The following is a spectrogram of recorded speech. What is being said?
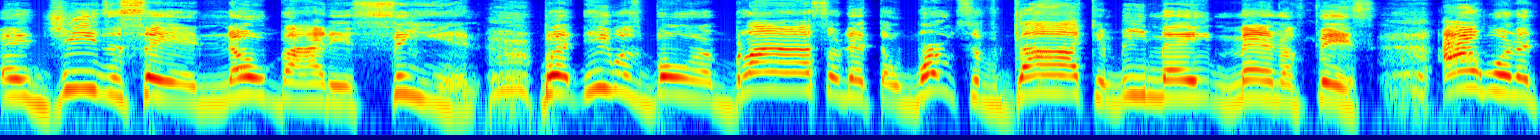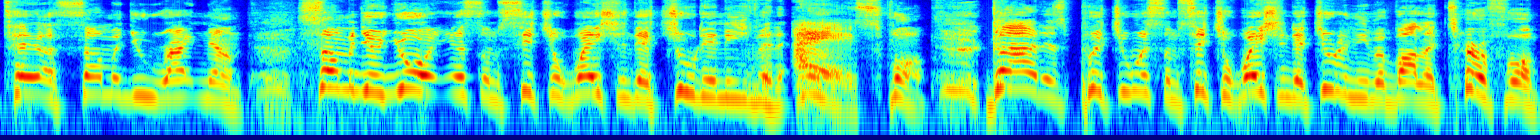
And Jesus said nobody sinned, but he was born blind so that the works of God can be made manifest. I want to tell some of you right now, some of you, you're in some situation that you didn't even ask for. God has put you in some situation that you didn't even volunteer for.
